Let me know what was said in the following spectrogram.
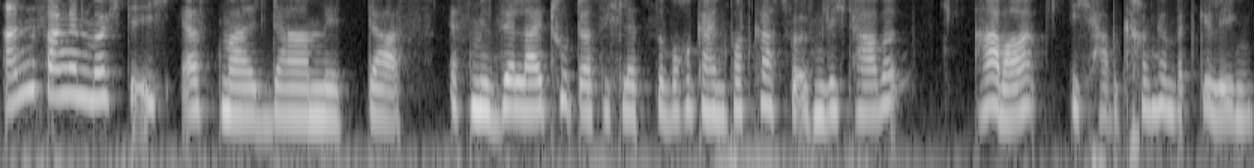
Anfangen möchte ich erstmal damit, dass es mir sehr leid tut, dass ich letzte Woche keinen Podcast veröffentlicht habe. Aber ich habe krank im Bett gelegen.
